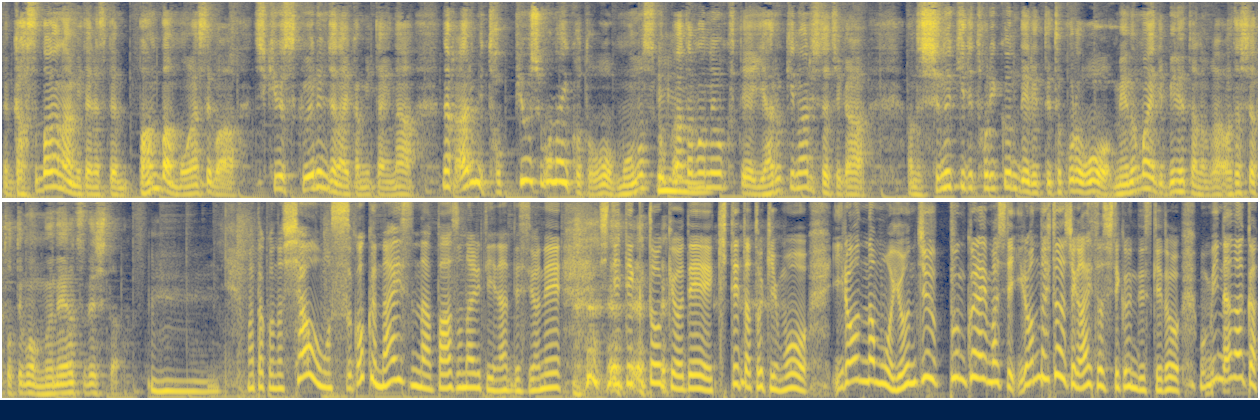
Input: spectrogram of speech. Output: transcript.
ガスバーナーみたいなやつでバンバン燃やせば地球救えるんじゃないかみたいななんかある意味突拍子もないことをものすごく頭の良くてやる気のある人たちが、あの死ぬ気で取り組んでいるってところを目の前で見れたのが私はとても胸熱でした。うんまたこのシャオもすごくナイスなパーソナリティなんですよね。シティテック東京で来てた時もいろんなもう40分くらい待ちでいろんな人たちが挨拶してくるんですけどもうみんななんか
